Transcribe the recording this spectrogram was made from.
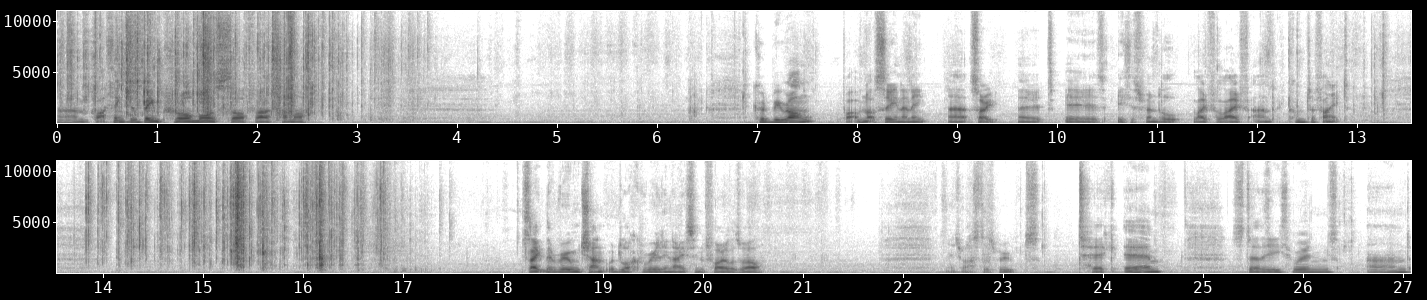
Um, but I think there's been promos so far come off. Could be wrong, but I've not seen any. Uh, sorry, it is Aether Spindle, Life for Life, and Come to Fight. It's like the rune chant would look really nice in foil as well. Mage Master's Boots. Take aim. Stir the Aether Winds. And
